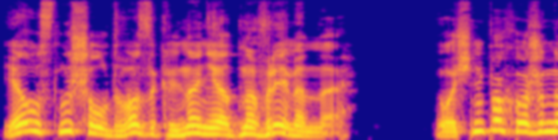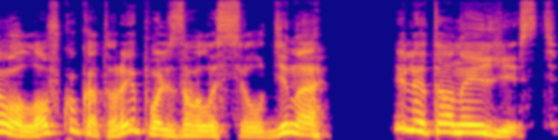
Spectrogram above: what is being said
Я услышал два заклинания одновременно. Очень похоже на уловку, которой пользовалась Силдина, или это она и есть.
